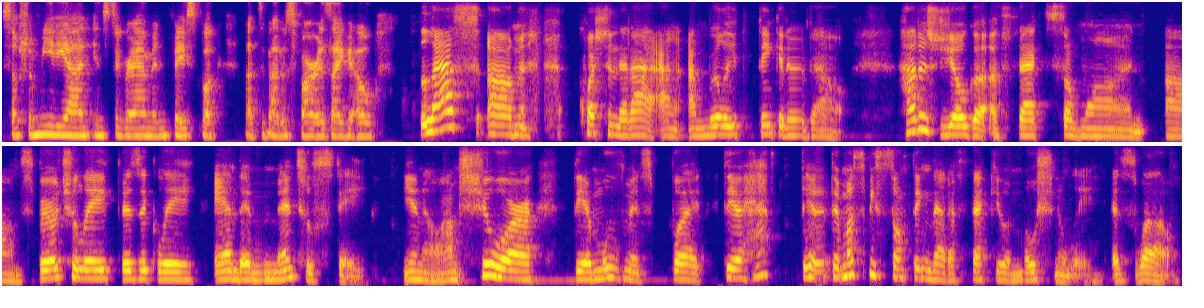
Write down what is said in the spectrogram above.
social media, on Instagram and Facebook. That's about as far as I go. Last um, question that I, I, I'm really thinking about how does yoga affect someone um, spiritually, physically, and their mental state? You know, I'm sure their movements, but there have there, there must be something that affect you emotionally as well.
